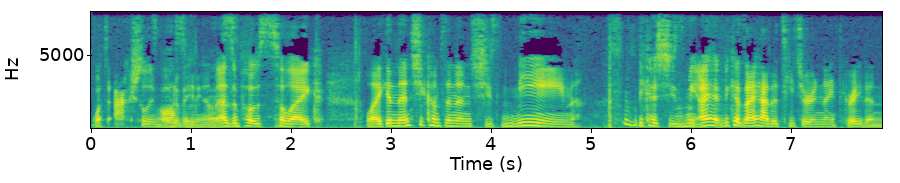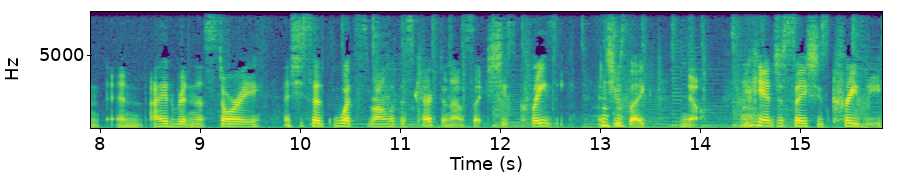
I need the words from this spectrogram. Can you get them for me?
what's actually awesome motivating them, as opposed to like, like, and then she comes in and she's mean because she's mean. I because I had a teacher in ninth grade and and I had written a story and she said, "What's wrong with this character?" And I was like, "She's crazy," and she was like, "No, you can't just say she's crazy."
